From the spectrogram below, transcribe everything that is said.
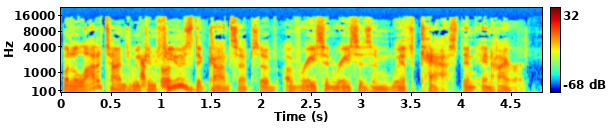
But a lot of times we Absolutely. confuse the concepts of, of race and racism with caste and, and hierarchy.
